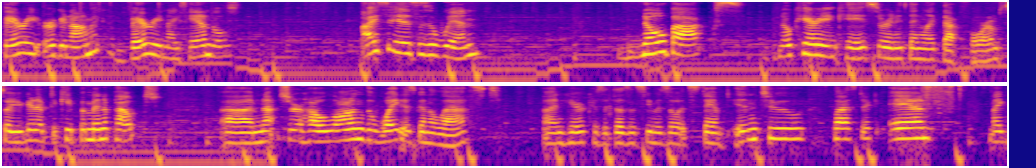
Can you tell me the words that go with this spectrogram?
very ergonomic, very nice handles. I say this is a win. No box, no carrying case or anything like that for them, so you're going to have to keep them in a pouch. Uh, I'm not sure how long the white is going to last on here because it doesn't seem as though it's stamped into plastic and my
